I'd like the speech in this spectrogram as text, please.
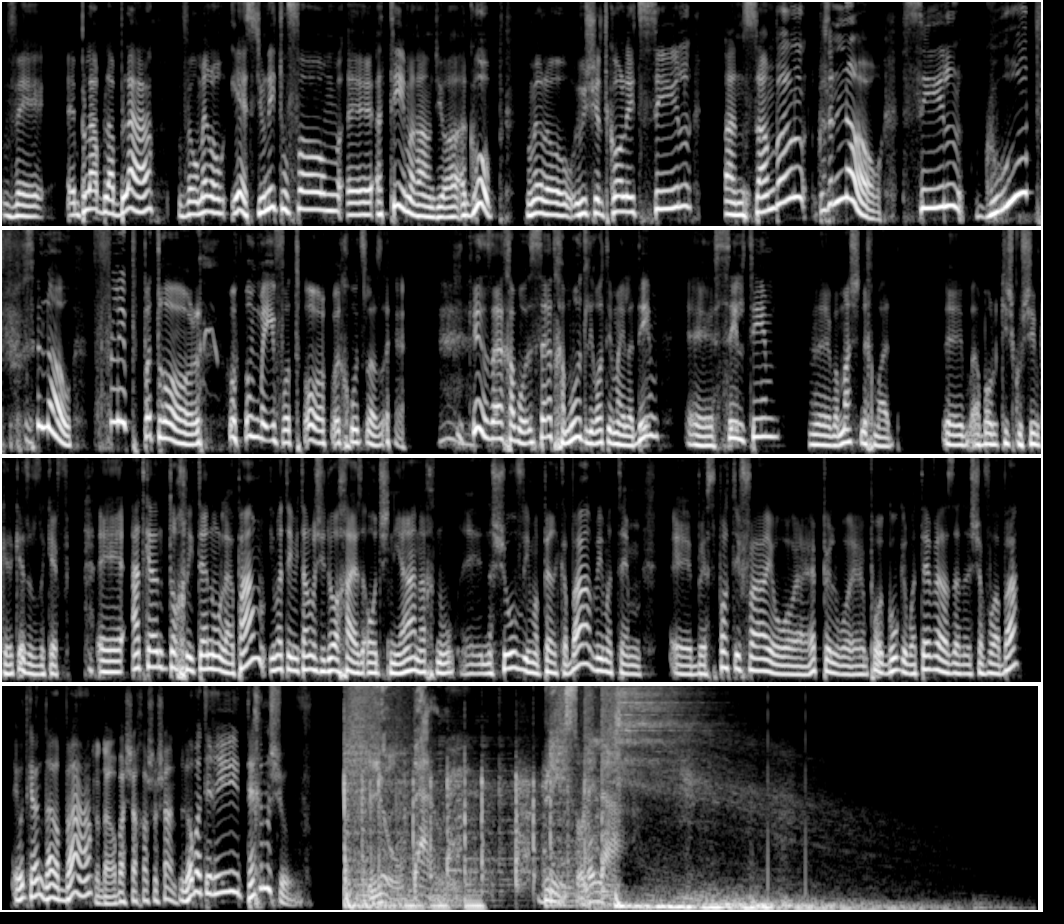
ובלה בלה בלה, ואומר לו, yes, you need to form uh, a team around you, a, a group. הוא אומר לו, we should call it seal ensemble? כזה, no. seal group? זה no. flip patrol. הוא מעיף אותו מחוץ לזה. כן, זה היה חמוד. זה סרט חמוד לראות עם הילדים, סיל טים, וממש נחמד. אה, המון קשקושים כאלה, כן, זה כיף. אה, עד כאן תוכניתנו להפעם. אם אתם איתנו בשידור החי, אז עוד שנייה, אנחנו אה, נשוב עם הפרק הבא, ואם אתם אה, בספוטיפיי, או אפל, או פה גוגל, whatever, אז שבוע הבא. אהוד קינן, תודה רבה. תודה רבה, שחר שושן. לא בתראי, תכף נשוב. Battery. בלי סוללה.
